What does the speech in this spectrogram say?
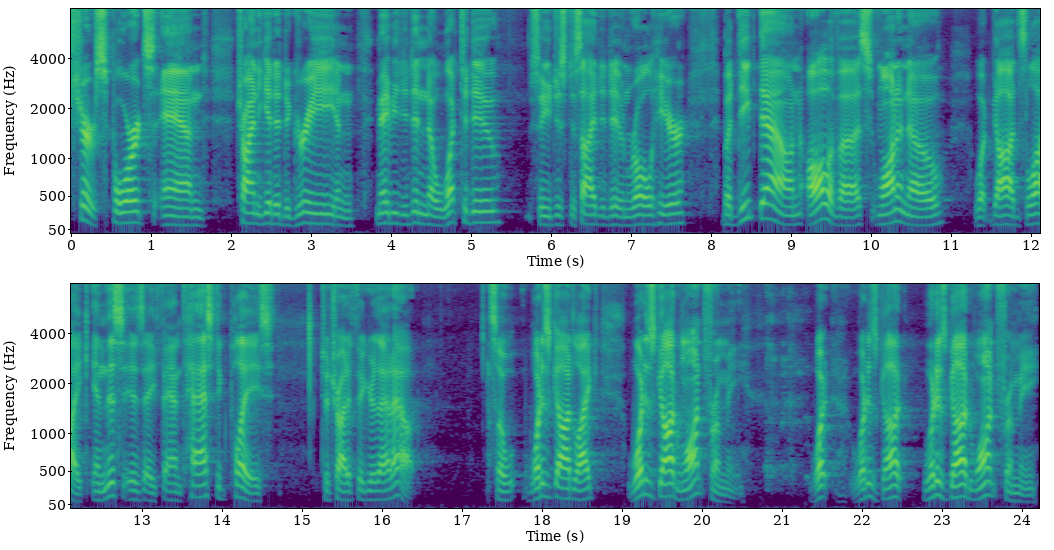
sure sports and trying to get a degree, and maybe you didn't know what to do, so you just decided to enroll here. But deep down, all of us want to know what God's like, and this is a fantastic place to try to figure that out. So, what is God like? What does God want from me? What, what, does, God, what does God want from me?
